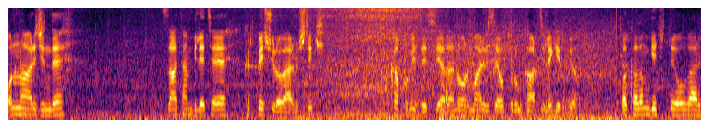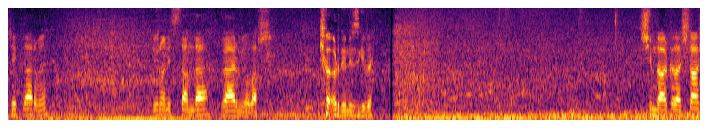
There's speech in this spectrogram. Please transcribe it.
Onun haricinde zaten bilete 45 euro vermiştik kapı vizesi ya da normal vize oturum kartıyla giriliyor. Bakalım geçitte yol verecekler mi? Yunanistan'da vermiyorlar. Gördüğünüz gibi. Şimdi arkadaşlar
